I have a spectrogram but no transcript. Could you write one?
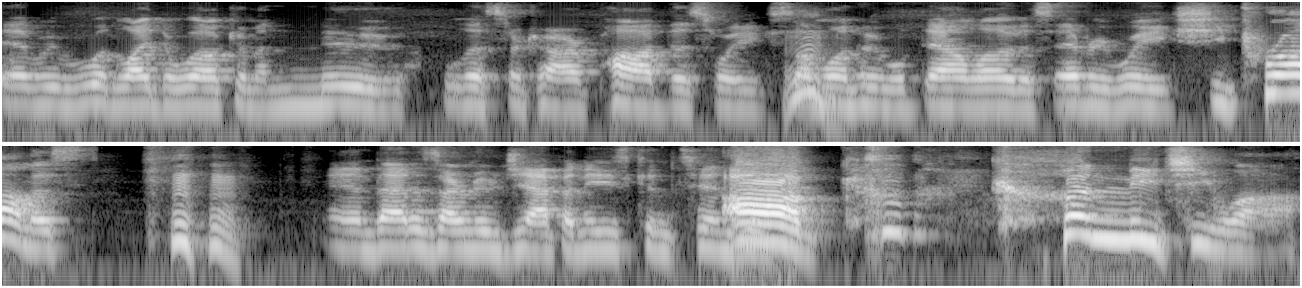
Yeah, we would like to welcome a new listener to our pod this week. Hmm. Someone mm. who will download us every week. She promised, and that is our new Japanese contingent. Oh, konnichiwa.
